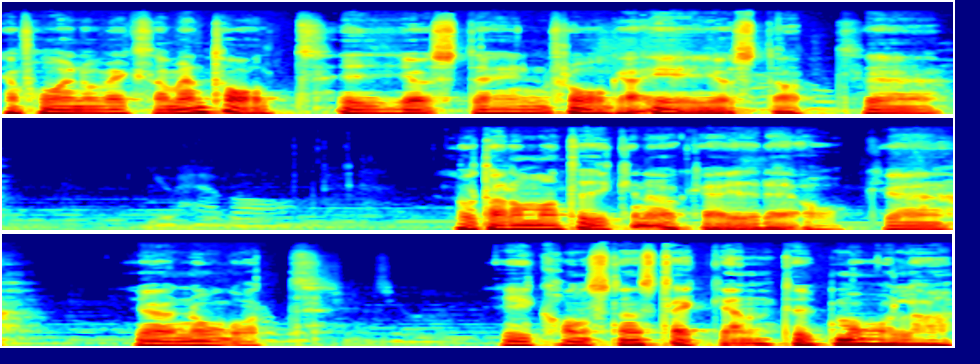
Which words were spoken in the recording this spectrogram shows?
kan få en att växa mentalt i just en fråga är just att eh, låta romantiken öka i det och eh, göra något i konstens tecken, typ måla,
